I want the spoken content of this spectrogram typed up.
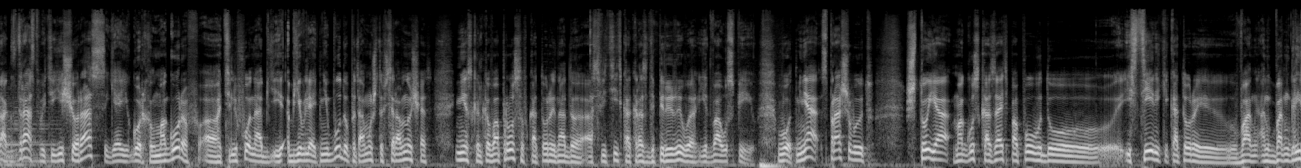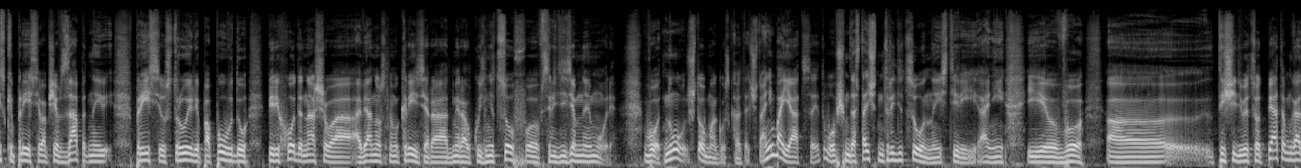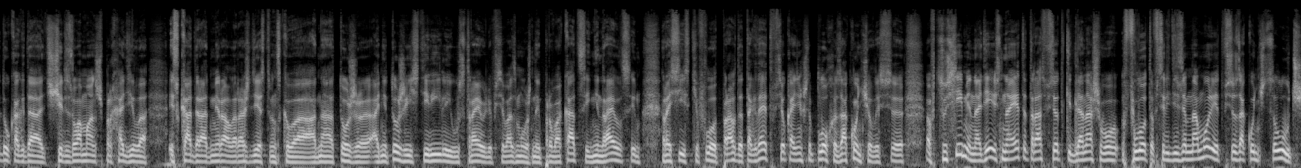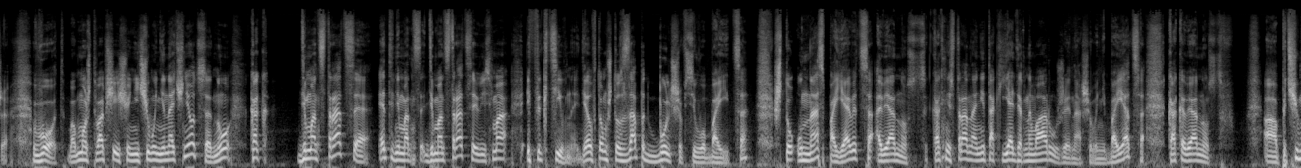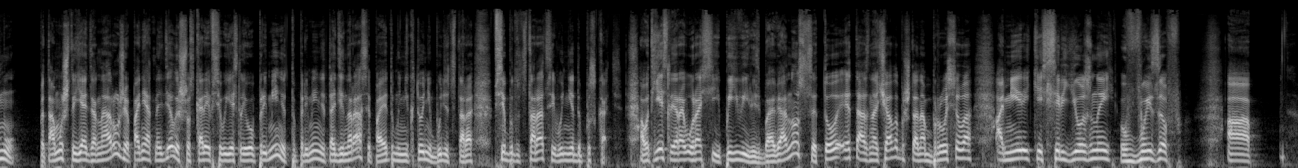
Так, здравствуйте еще раз. Я Егор Холмогоров. А, телефоны объявлять не буду, потому что все равно сейчас несколько вопросов, которые надо осветить как раз до перерыва, едва успею. Вот, меня спрашивают, что я могу сказать по поводу истерики, которые в, ан- в английской прессе, вообще в западной прессе устроили по поводу перехода нашего авианосного крейсера «Адмирал Кузнецов» в Средиземное море. Вот, ну, что могу сказать? Что они боятся. Это, в общем, достаточно традиционная истерия. Они и в э, а, 1905 году, когда через Ла-Манш проходила эскадра адмирала Рождественского, она тоже, они тоже истерили и устраивали всевозможные провокации. Не нравился им российский флот. Правда, тогда это все, конечно, плохо закончилось э, в Цусиме. Надеюсь, на этот раз все-таки для нашего флота в Средиземноморье это все закончится лучше. Вот. Может, вообще еще ничего не начнется, но как демонстрация, эта демонстрация весьма эффективная. Дело в том, что Запад больше всего боится, что у нас появятся авианосцы. Как ни странно, они так ядерного оружия нашего не боятся, как авианосцев. А почему? Потому что ядерное оружие, понятное дело, что, скорее всего, если его применят, то применят один раз, и поэтому никто не будет стараться, все будут стараться его не допускать. А вот если у России появились бы авианосцы, то это означало бы, что она бросила Америке серьезный вызов а,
